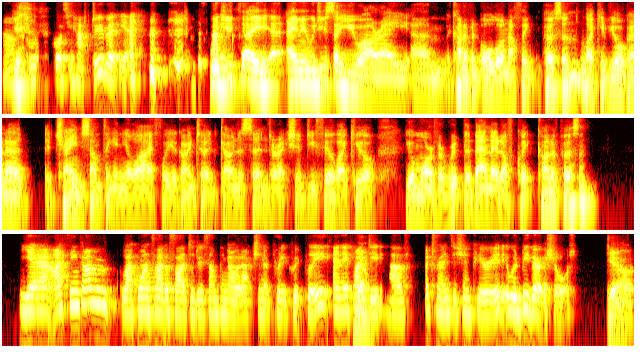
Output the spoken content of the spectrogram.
Um, yeah. of course you have to, but yeah. Would you say, Amy, would you say you are a um kind of an all or nothing person? Like if you're gonna uh, change something in your life or you're going to go in a certain direction, do you feel like you're you're more of a rip the band-aid off quick kind of person? Yeah, I think I'm like once I decide to do something, I would action it pretty quickly. And if I did have a transition period, it would be very short. You Yeah. know,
